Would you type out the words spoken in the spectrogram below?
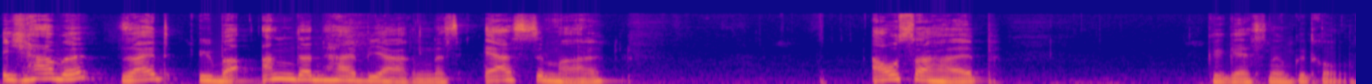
Ich habe seit über anderthalb Jahren das erste Mal außerhalb gegessen und getrunken.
